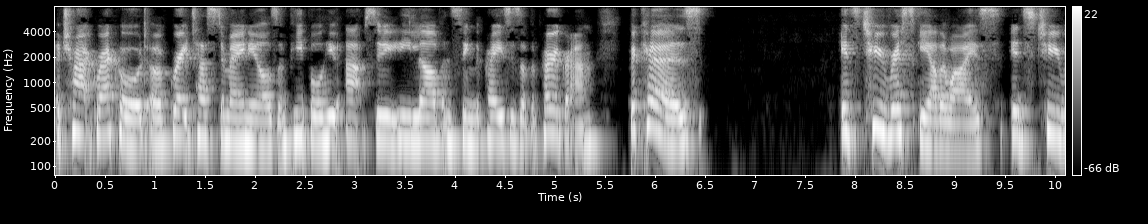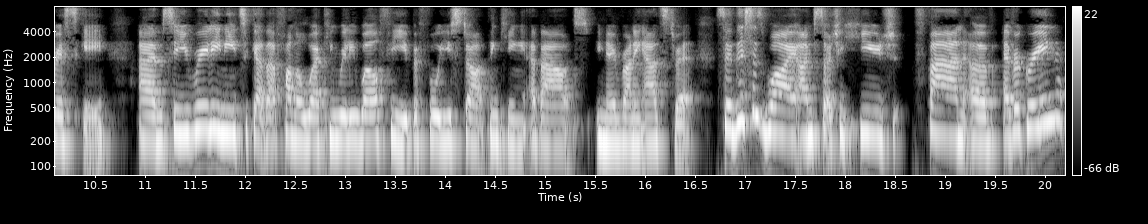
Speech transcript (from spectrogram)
a track record of great testimonials and people who absolutely love and sing the praises of the program because it's too risky otherwise. It's too risky. Um, so you really need to get that funnel working really well for you before you start thinking about, you know, running ads to it. So this is why I'm such a huge fan of Evergreen,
